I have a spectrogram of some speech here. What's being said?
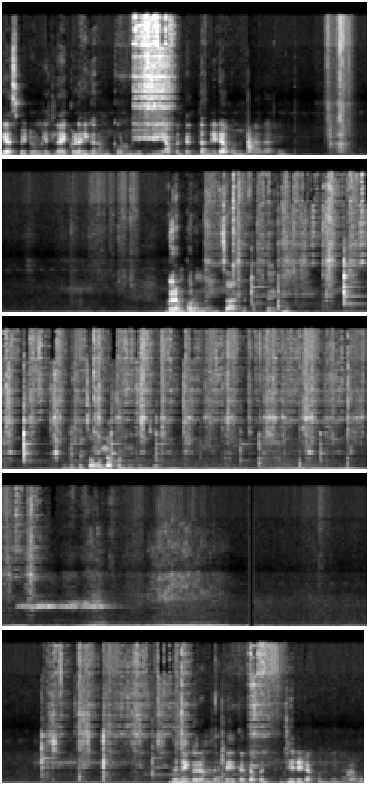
गॅस पेटवून घेतला आहे कढई गरम करून घेतली आपण त्यात धने टाकून घेणार आहे. गरम करून घ्यायचं आहे फक्त हे. म्हणजे त्याचा ओला पण निघून जाईल. धने गरम झाले त्यात आपण जिरे टाकून घेणार आहोत.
